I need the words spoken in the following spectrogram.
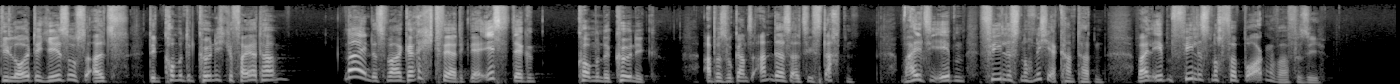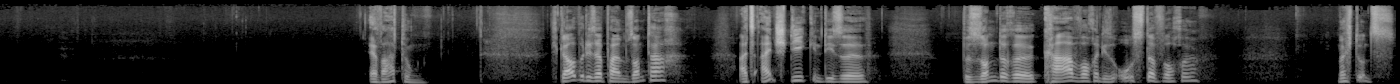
die Leute Jesus als den kommenden König gefeiert haben? Nein, das war gerechtfertigt. Er ist der kommende König. Aber so ganz anders, als sie es dachten. Weil sie eben vieles noch nicht erkannt hatten. Weil eben vieles noch verborgen war für sie. Erwartungen. Ich glaube, dieser Palmsonntag als Einstieg in diese besondere Karwoche, diese Osterwoche, möchte uns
